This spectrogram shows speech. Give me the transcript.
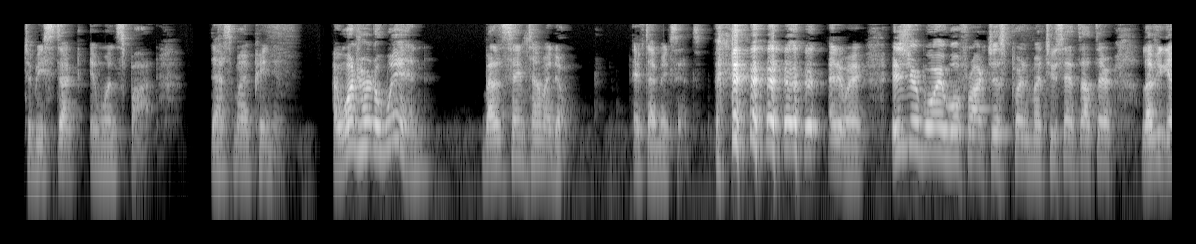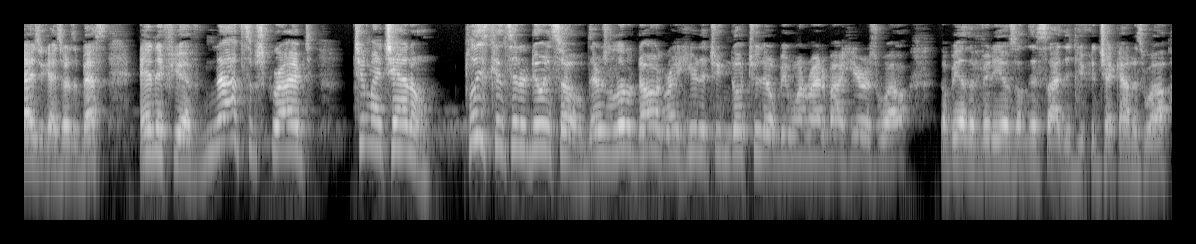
to be stuck in one spot. That's my opinion. I want her to win, but at the same time I don't if that makes sense. anyway, is your boy Wolf Rock just putting my two cents out there. Love you guys. You guys are the best. And if you have not subscribed to my channel, please consider doing so. There's a little dog right here that you can go to. There'll be one right about here as well. There'll be other videos on this side that you can check out as well.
